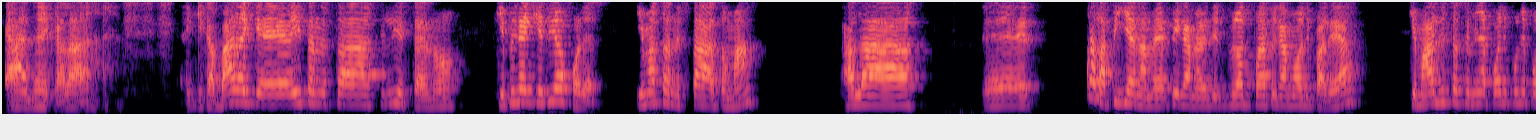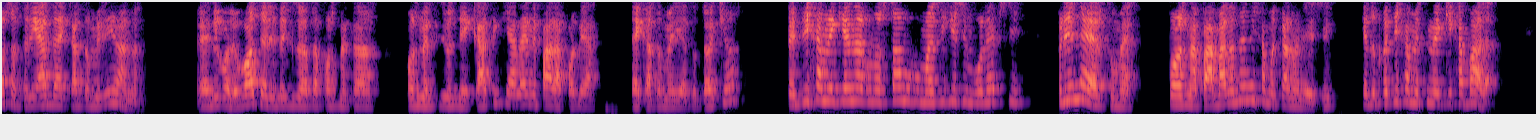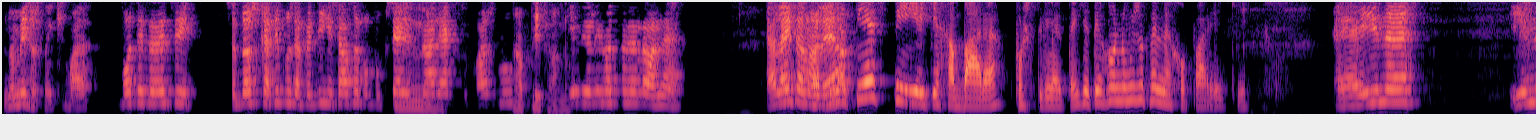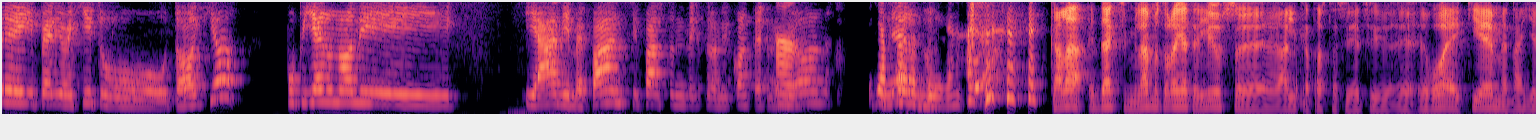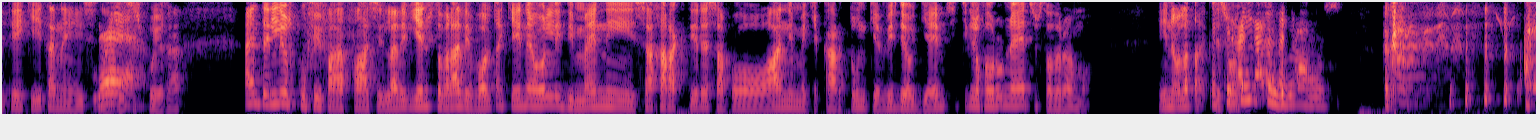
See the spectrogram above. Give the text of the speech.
Α, ναι, καλά και χαμπάρα και ήταν στα, στη λίστα ενώ. Και πήγα και δύο φορές. Ήμασταν 7 άτομα, αλλά ε, καλά πηγαίναμε, πήγαμε, την πρώτη φορά πήγαμε όλοι παρέα και μάλιστα σε μια πόλη που είναι πόσο, 30 εκατομμυρίων, ε, λίγο λιγότερη, δεν ξέρω το πώς, μετρα, πώς μετριούνται οι κάτοικοι, αλλά είναι πάρα πολλά τα εκατομμύρια του Τόκιο. Πετύχαμε και ένα γνωστό μου που μας είχε συμβουλέψει πριν έρθουμε πώς να πάμε, αλλά δεν είχαμε κανονίσει και το πετύχαμε στην Εκκιχαμπάρα. Νομίζω στην Εκκιχαμπάρα. Οπότε ήταν έτσι, σε τόσους κατοίκους να πετύχεις άνθρωπο που ξέρεις στην ναι. άλλη άκρη του κόσμου. Απίθανο. Είναι λίγο τρελό, ναι. Αλλά ήταν ωραία. Γιατί εστί και χαμπάρα, πώς τη λέτε, γιατί εγώ νομίζω δεν έχω πάει εκεί. Ε, είναι, είναι η περιοχή του Τόκιο που πηγαίνουν όλοι οι άνιμε fans, οι fans των ηλεκτρονικών παιχνιδιών. Γι' αυτό δεν πήγα. Καλά, εντάξει, μιλάμε τώρα για τελείως ε, άλλη κατάσταση. Έτσι. Ε, εγώ εκεί έμενα, γιατί εκεί ήταν οι συναντήσεις ναι. που είχα. είναι τελείως κουφή φάση. Δηλαδή, βγαίνεις το βράδυ βόλτα και είναι όλοι ντυμένοι σαν χαρακτήρες από άνιμε και καρτούν και video games και κυκλοφορούν έτσι στο δρόμο. Είναι όλα τα. Εσύ τι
